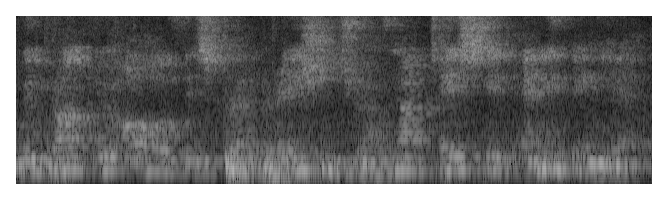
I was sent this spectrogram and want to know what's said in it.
we brought you all of these preparations, you have not tasted anything yet.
